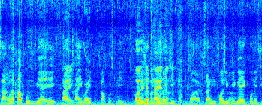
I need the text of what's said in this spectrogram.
चांगला कापूस बी आहे आहे. काही वाईट कापूस नाही. Quality पण आहे कोणाची चांगली क्वालिटी बी आहे कोणाची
